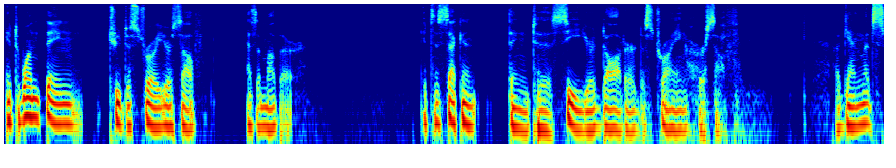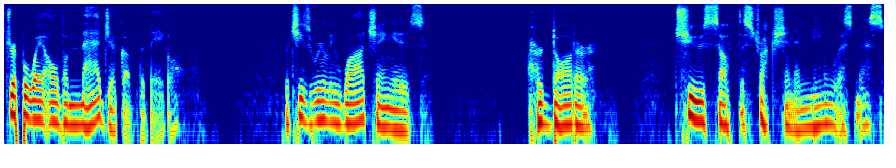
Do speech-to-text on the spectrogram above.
it's one thing to destroy yourself as a mother. It's a second thing to see your daughter destroying herself. Again, let's strip away all the magic of the bagel what she's really watching is her daughter choose self destruction and meaninglessness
